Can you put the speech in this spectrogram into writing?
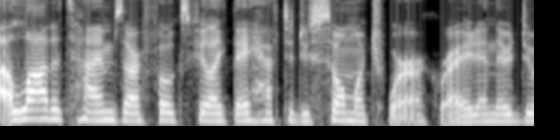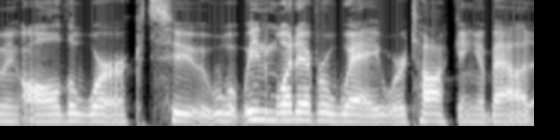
a lot of times our folks feel like they have to do so much work, right? And they're doing all the work to, in whatever way we're talking about,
